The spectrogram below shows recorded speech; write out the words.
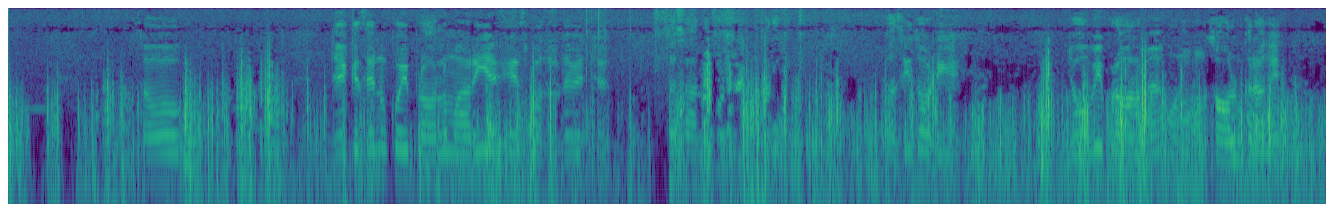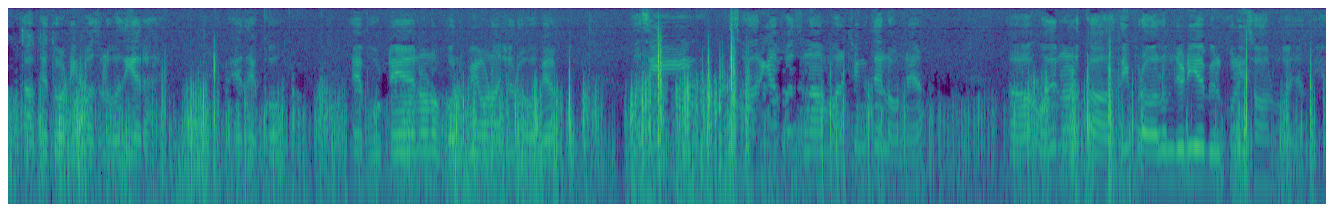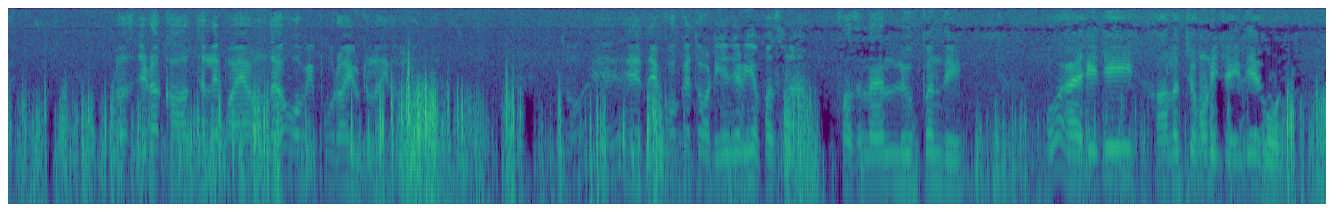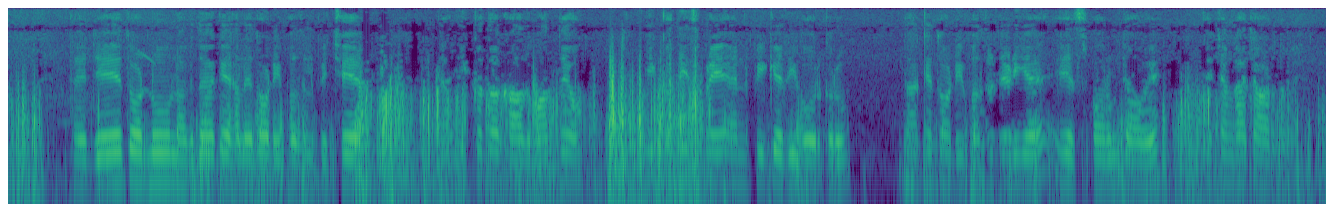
ਸੋ, ਜੇ ਕਿਸੇ ਨੂੰ ਕੋਈ ਪ੍ਰੋਬਲਮ ਆ ਰਹੀ ਹੈ ਇਸ ਫਸਲ ਦੇ ਵਿੱਚ, ਤਾਂ ਸਾਨੂੰ ਕੰਟੈਕਟ ਕਰੋ। ਅਸੀਂ ਤੁਹਾਡੀ, ਜੋ ਵੀ ਪ੍ਰੋਬਲਮ ਹੈ, ਉਹਨੂੰ ਹੁਣ ਸੋਲਵ ਕਰਾਂਗੇ, ਤਾਂ ਕਿ ਤੁਹਾਡੀ ਫਸਲ ਵਧੀਆ ਰਹੇ। ਇਹ ਦੇਖੋ, ਇਹ ਬੂਟੇ ਇਹਨਾਂ ਨੂੰ ਫੁੱਲ ਵੀ ਆਉਣਾ ਸ਼ੁਰੂ ਹੋ ਗਿਆ। ਅਸੀਂ ਸਾਰੀਆਂ ਫਸਲਾਂ ਮਲਚਿੰਗ ਤੇ ਲਾਉਂਦੇ ਆ ਉਹਦੇ ਨਾਲ ਘਾਸ ਦੀ ਪ੍ਰੋਬਲਮ ਜਿਹੜੀ ਹੈ ਬਿਲਕੁਲ ਹੀ ਸੋਲਵ ਹੋ ਜਾਂਦੀ ਹੈ। ਪਲੱਸ ਜਿਹੜਾ ਖਾਦ ਥੱਲੇ ਪਾਇਆ ਹੁੰਦਾ, ਉਹ ਵੀ ਪੂਰਾ ਯੂਟਿਲਾਈਜ਼ ਹੋ ਜਾਂਦਾ। ਸੋ ਇਹ ਇਹ ਦੇਖੋ ਕਿ ਤੁਹਾਡੀਆਂ ਜਿਹੜੀਆਂ ਫਸਲਾਂ, ਫਸਲ ਹੈ ਲਿਊਪਨ ਦੀ, ਉਹ ਇਹੀ ਜੀ ਹਾਲਤ 'ਚ ਹੋਣੀ ਚਾਹੀਦੀ ਹੈ ਹੁਣ। ਤੇ ਜੇ ਤੁਹਾਨੂੰ ਲੱਗਦਾ ਕਿ ਹਲੇ ਤੁਹਾਡੀ ਫਸਲ ਪਿੱਛੇ ਹੈ ਇੱਕ ਅੱਧਾ ਖਾਦ ਵੱਧ ਦਿਓ, ਇੱਕ ਅੱਧੀ ਸਪਰੇ ਐਨਪੀਕੇ ਦੀ ਹੋਰ ਕਰੋ, ਤਾਂ ਕਿ ਤੁਹਾਡੀ ਫਸਲ ਜਿਹੜੀ ਹੈ, ਇਸ ਫਾਰਮ 'ਚ ਆਵੇ ਤੇ ਚੰਗਾ ਝਾੜ ਦੇਵੇ।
